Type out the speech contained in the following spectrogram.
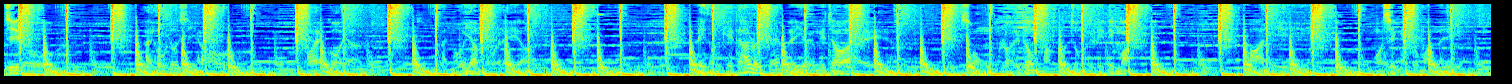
知道係好多時候，我一個人係冇任何理由。你同其他女仔唔一樣嘅就係，從來都唔問我中意你啲乜，反而我成日都問你。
